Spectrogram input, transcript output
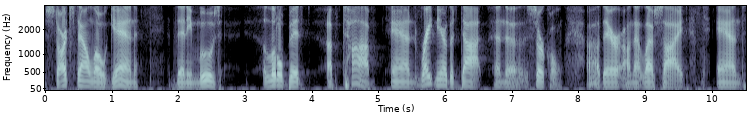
starts down low again, then he moves a little bit up top and right near the dot and the circle uh, there on that left side. And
